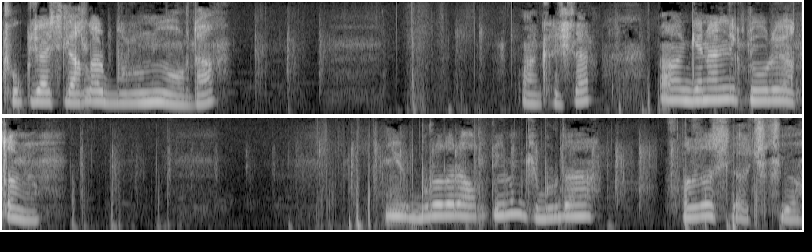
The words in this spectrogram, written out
Çok güzel silahlar bulunuyor orada. Arkadaşlar. Ben genellikle oraya atlamıyorum. Niye buralara atlıyorum ki burada fazla silah çıkıyor.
